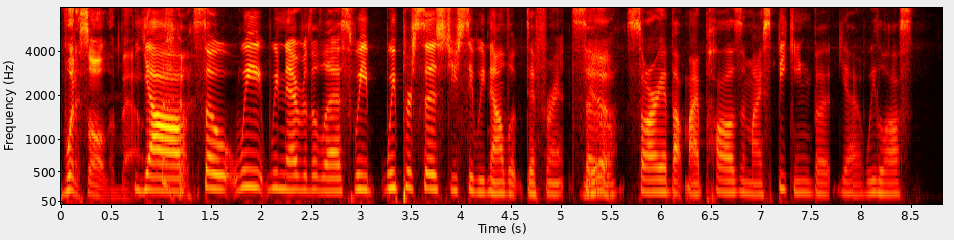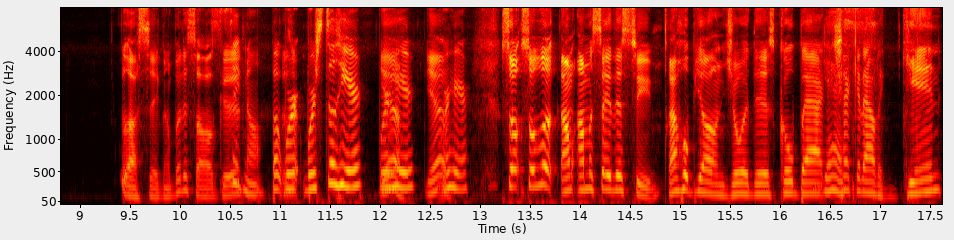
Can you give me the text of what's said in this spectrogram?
what it's all about. y'all so we we nevertheless we we persist you see we now look different so Yeah. sorry about my pause and my speaking but yeah we lost We lost signal, but it's all good. signal but we're we're still here we're Yeah, here yeah. we're here So so look, I'm, I'm gonna say this to you. I hope y'all enjoyed this. Go back, Yes. check it out again.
